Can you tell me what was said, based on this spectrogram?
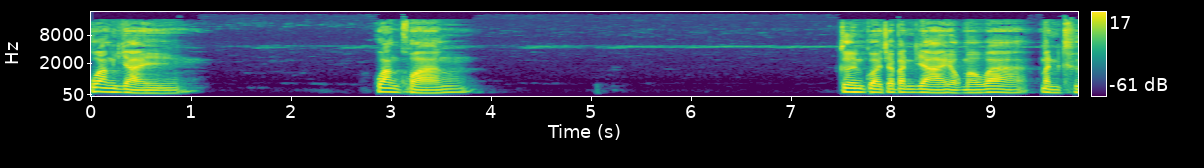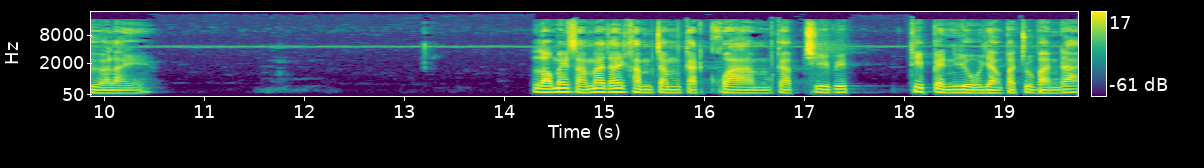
กว้างใหญ่ กว้างขวาง เกินกว่าจะบรรยายออกมาว่ามันคืออะไร เราไม่สามารถจะให้คำจำกัดความกับชีวิตที่เป็นอยู่อย่างปัจจุบันได้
